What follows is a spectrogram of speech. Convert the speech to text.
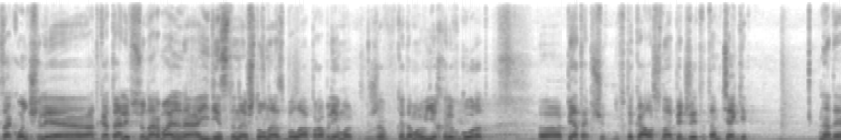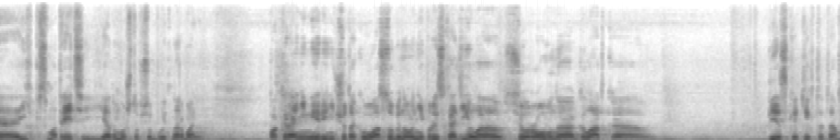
Закончили, э, откатали все нормально. Единственное, что у нас была проблема уже, когда мы въехали в город, э, пятая почему-то не втыкалась, но опять же это там тяги, надо их посмотреть, и я думаю, что все будет нормально. По крайней мере, ничего такого особенного не происходило, все ровно, гладко, без каких-то там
